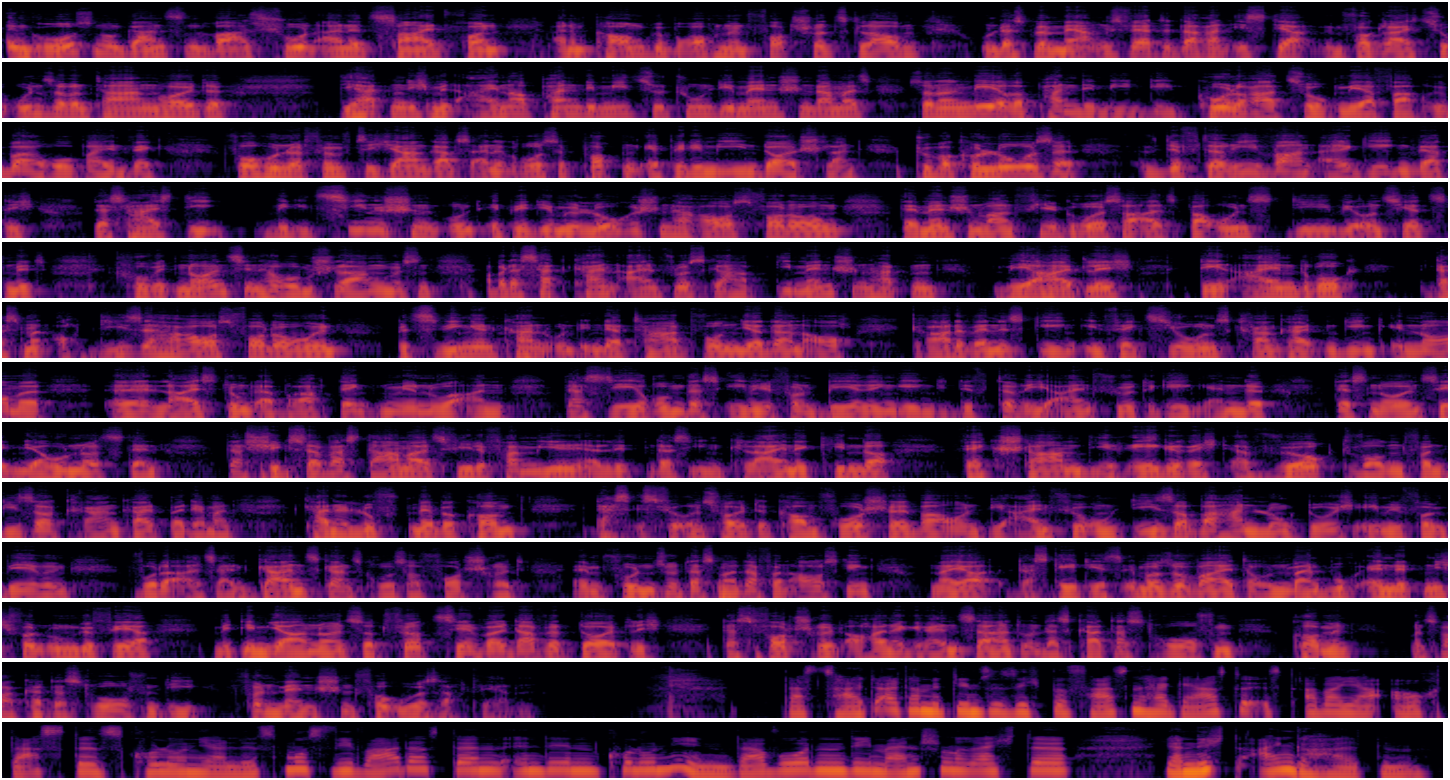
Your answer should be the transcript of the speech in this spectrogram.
Im Großen und Ganzen war es schon eine Zeit von einem kaum gebrochenen Fortschrittsglauben. Und das Bemerkenswerte daran ist ja im Vergleich zu unseren Tagen heute, die hatten nicht mit einer Pandemie zu tun, die Menschen damals, sondern mehrere Pandemien. Die Cholera zog mehrfach über Europa hinweg. Vor 150 Jahren gab es eine große Pockenepidemie in Deutschland. Tuberkulose, Diphtherie waren allgegenwärtig. Das heißt, die medizinischen und epidemiologischen Herausforderungen der Menschen waren viel größer als bei uns, die wir uns jetzt mit Covid-19 herumschlagen müssen. Aber das hat keinen Einfluss gehabt. Die Menschen hatten mehrheitlich den Eindruck, dass man auch diese Herausforderungen bezwingen kann. Und in der Tat wurden ja dann auch, gerade wenn es gegen Infektionskrankheiten ging, enorme äh, Leistungen erbracht. Denken wir nur an das Serum, das Emil von Behring gegen die Diphtherie einführte, gegen Ende des 19. Jahrhunderts. Denn das Schicksal, was damals viele Familien erlitten, dass ihnen kleine Kinder wegstarben, die regelrecht erwürgt wurden von dieser Krankheit, bei der man keine Luft mehr bekommt, das ist für uns heute kaum vorstellbar. Und die Einführung dieser Behandlung durch Emil von Behring wurde als ein ganz, ganz großer Fortschritt empfunden, sodass man davon ausging, naja, das geht jetzt immer so weiter. Und mein Buch endet nicht von ungefähr mit dem Jahr 1914, weil da wird deutlich, dass Fortschritt auch eine Grenze hat und dass Katastrophen kommen, und zwar Katastrophen, die von Menschen verursacht werden. Das Zeitalter, mit dem Sie sich befassen, Herr Gerste, ist aber ja auch das des Kolonialismus. Wie war das denn in den Kolonien? Da wurden die Menschenrechte ja nicht eingehalten.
